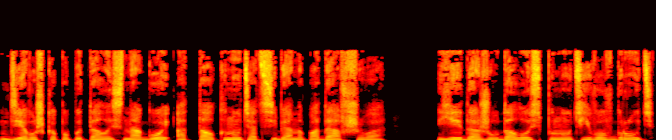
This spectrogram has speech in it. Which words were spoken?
девушка попыталась ногой оттолкнуть от себя нападавшего. Ей даже удалось пнуть его в грудь,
